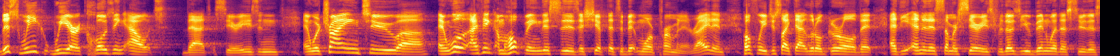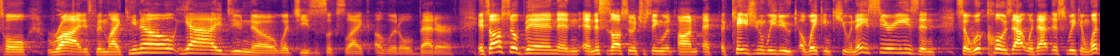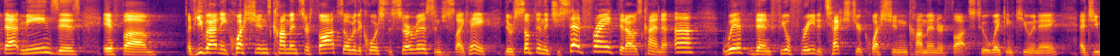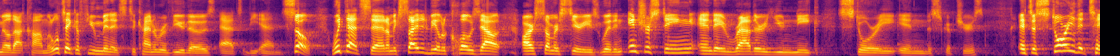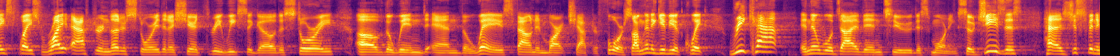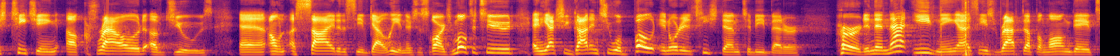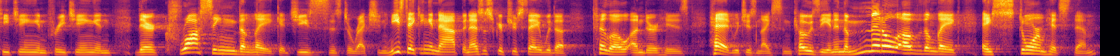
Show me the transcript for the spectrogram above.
this week, we are closing out that series and, and we're trying to uh, and we'll i think i'm hoping this is a shift that's a bit more permanent right? And hopefully just like that little girl that at the end of this summer series for those of you who've been with us through this whole ride it's been like you know yeah i do know what jesus looks like a little better. It's also been and, and this is also interesting on occasion we do awaken q&a series and so we'll close out with that this week. And what that means is if um, if you've had any questions, comments, or thoughts over the course of the service, and just like, hey, there was something that you said, Frank, that I was kind of uh with, then feel free to text your question, comment, or thoughts to awakenqa at gmail.com. And we'll take a few minutes to kind of review those at the end. So, with that said, I'm excited to be able to close out our summer series with an interesting and a rather unique story in the scriptures. It's a story that takes place right after another story that I shared three weeks ago the story of the wind and the waves found in Mark chapter 4. So I'm going to give you a quick recap and then we'll dive into this morning. So Jesus has just finished teaching a crowd of Jews uh, on a side of the Sea of Galilee. And there's this large multitude, and he actually got into a boat in order to teach them to be better heard. And then that evening, as he's wrapped up a long day of teaching and preaching, and they're crossing the lake at Jesus' direction, and he's taking a nap, and as the scriptures say, with a pillow under his head, which is nice and cozy. And in the middle of the lake, a storm hits them.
